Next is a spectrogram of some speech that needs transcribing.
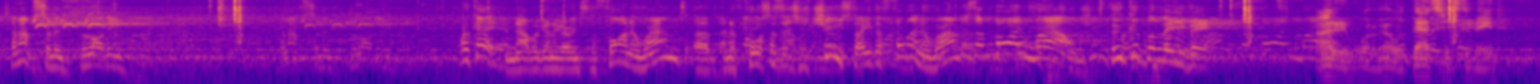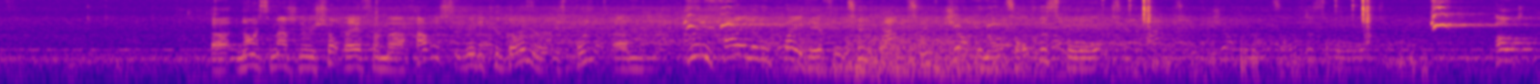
It's an absolute bloody. An absolute bloody. Okay, and now we're going to go into the final round. Um, and of course, as it's a Tuesday, the final round is a mime round. Who could believe it? I don't even want to know what that's supposed to mean. Uh, nice imaginary shot there from uh, Harris. It really could go in at this point. Um, really high level play here from two absolute juggernauts of the sport. Hold.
